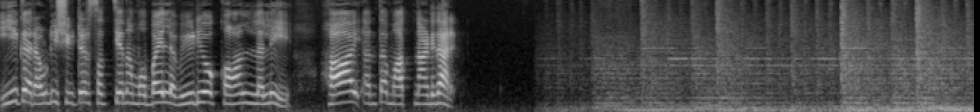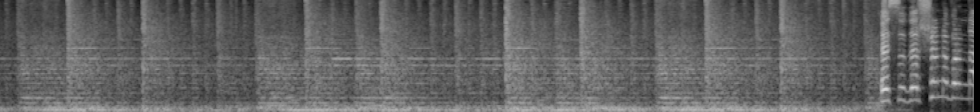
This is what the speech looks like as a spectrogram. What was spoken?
ಈಗ ರೌಡಿ ಶೀಟರ್ ಸತ್ಯನ ಮೊಬೈಲ್ ವಿಡಿಯೋ ಕಾಲ್ನಲ್ಲಿ ಹಾಯ್ ಅಂತ ಮಾತನಾಡಿದ್ದಾರೆ. ಎಸ್, ದರ್ಶನ್ ಅವರನ್ನ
